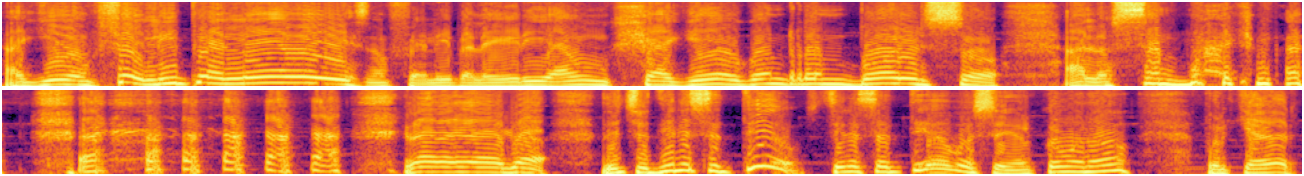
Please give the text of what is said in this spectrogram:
Aquí don Felipe Lewis, don Felipe Alegría, un hackeo con reembolso a los Sam De hecho, tiene sentido, tiene sentido, pues señor, ¿cómo no? Porque, a ver,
